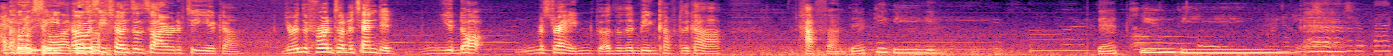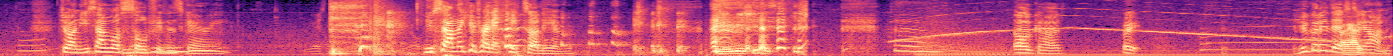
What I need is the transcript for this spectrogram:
Headlights and all OC, that kind of OC stuff. turns on siren of TU car. You're in the front unattended. You're not restrained, but other than being cuffed to the car. Have fun. Deputy. Deputy. John, you sound more sultry than scary. You guys need to- You sound like you're trying to hit on him. Maybe she is. Oh god. Wait. Who got in there to I- turn it on?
